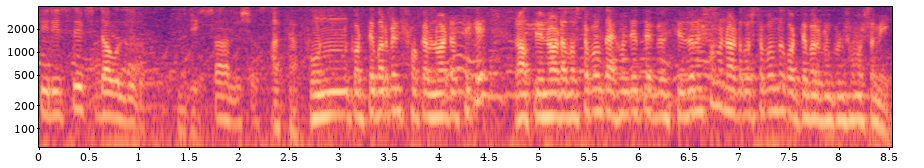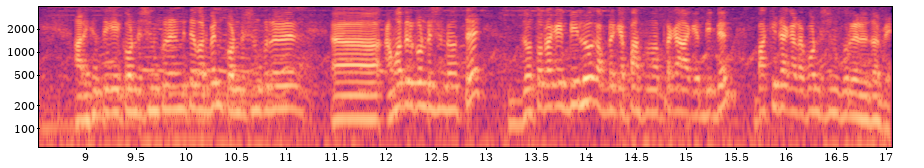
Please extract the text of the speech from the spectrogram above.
three six double zero. আচ্ছা ফোন করতে পারবেন সকাল নয়টা থেকে রাত্রি নয়টা দশটা পর্যন্ত। এখন যেহেতু একটা সিজনের সময় নয়টা দশটা পর্যন্ত করতে পারবেন কোনো সমস্যা নেই। আর এখান থেকে কন্ডিশন করে নিতে পারবেন। কন্ডিশন করে আমাদের কন্ডিশনটা হচ্ছে যত টাকায় বিল হোক আপনাকে পাঁচ হাজার টাকা আগে দিবেন, বাকি টাকাটা কন্ডিশন করে যাবে।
